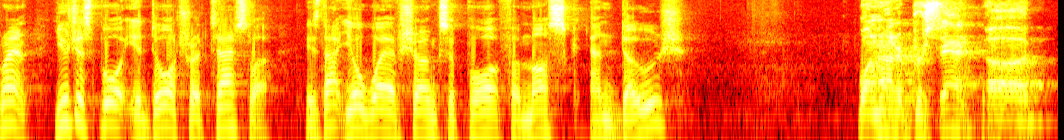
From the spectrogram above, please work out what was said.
Grant, you just bought your daughter a Tesla. Is that your way of showing support for Musk and Doge? 100%. Uh,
